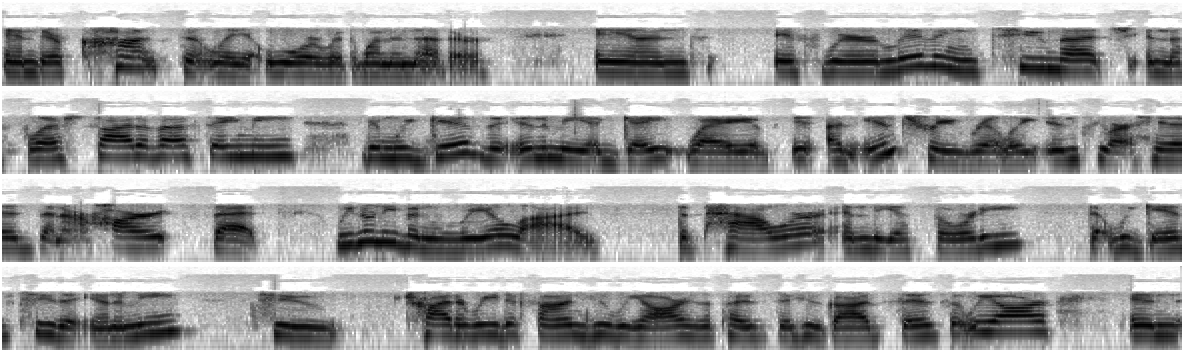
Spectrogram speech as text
And they're constantly at war with one another. And if we're living too much in the flesh side of us, Amy, then we give the enemy a gateway of an entry really into our heads and our hearts that we don't even realize the power and the authority that we give to the enemy to try to redefine who we are as opposed to who God says that we are. And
